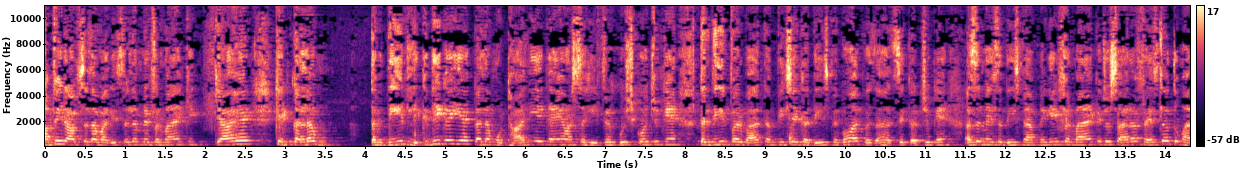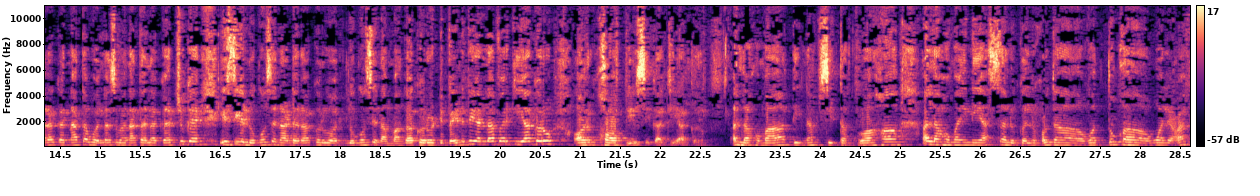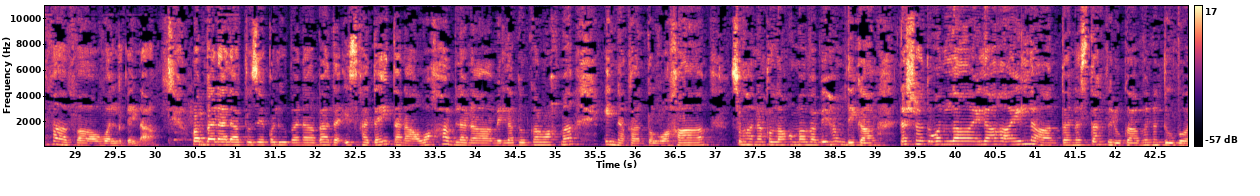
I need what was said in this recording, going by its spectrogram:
और फिर आप सल्लल्लाहु अलैहि वसल्लम ने फरमाया कि क्या है कि कलम तकदीर लिख दी गई है, कलम उठा लिए गए और सहीफे खुश्क हो चुके हैं। तकदीर पर बात हम पीछे हदीस में बहुत वजाहत से कर चुके हैं। असल में इस हदीस में आपने यही फरमाया कि जो सारा फैसला तुम्हारा करना था, वो अल्लाह सुबहाना तला कर चुका है। इसलिए लोगों से ना डरा करो और लोगों से ना मांगा करो। डिपेंड भी अल्लाह पर किया करो और खौफ भी उसी का किया करो। अल्लाहुम्मा ती नफ्सी तकवाहा अल्लाहुम्मा इन्नी अस्सलुकल हुदा वत्तुका वल अफाफा वल गिना रब्बना ला तुज़िग क़ुलूबना बअद इज़ हदैतना व हब लना मिन लदुनका रहमा इन्नका अंतल वहाब सुब्हानकल्लाहुम्मा व बिहम्दिका नशहदु अन ला इलाहा इल्ला अंता नस्तगफिरुका व नतूबु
